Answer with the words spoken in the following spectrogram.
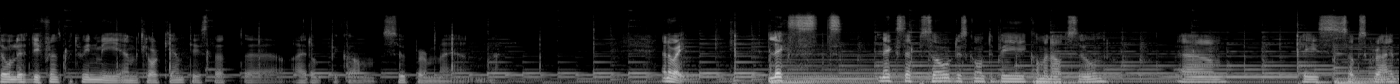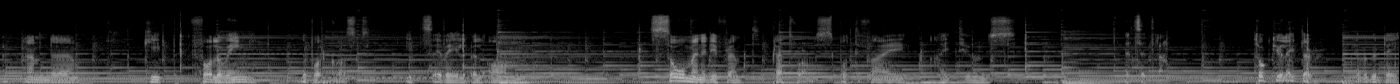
the only difference between me and Clark Kent is that uh, I don't become Superman. Anyway, next next episode is going to be coming out soon. Um, please subscribe and uh, keep following the podcast. It's available on so many different platforms: Spotify, iTunes, etc. Talk to you later. Have a good day.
